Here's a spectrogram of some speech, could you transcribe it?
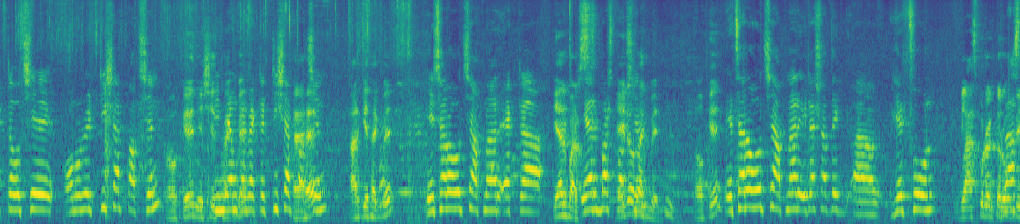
একটা হচ্ছে অনরের টি শার্ট পাচ্ছেন। ওকে নিশ্চিত প্রিমিয়াম টাইপ একটা টি শার্ট হ্যাঁ, পাচ্ছেন। হ্যাঁ। আর কি থাকবে? এছাড়াও হচ্ছে আপনার একটা ইয়ারবাডস Earbuds এটাও থাকবে? ওকে এছাড়া হচ্ছে আপনার এটার সাথে headphone glass protector OTG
